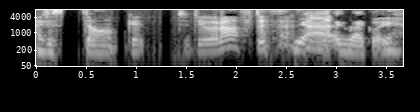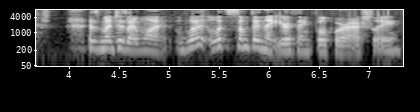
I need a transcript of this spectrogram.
I just don't get to do it often. Yeah, exactly. as much as I want. What what's something that you're thankful for, Ashley,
